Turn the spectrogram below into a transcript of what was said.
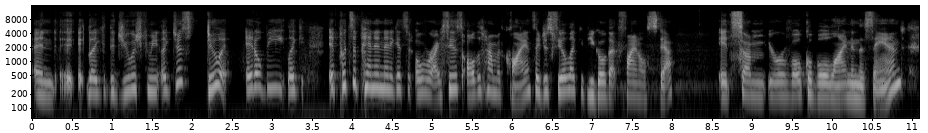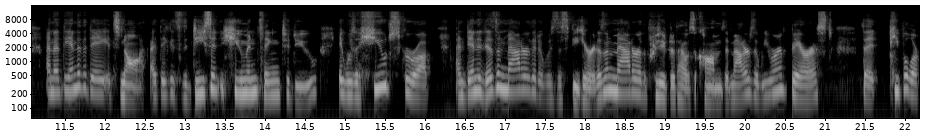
and it, like the jewish community. Like just do it. It'll be like it puts a pin in and it gets it over. I see this all the time with clients. I just feel like if you go that final step it's some irrevocable line in the sand. And at the end of the day, it's not. I think it's the decent human thing to do. It was a huge screw up. And then it doesn't matter that it was the speaker. It doesn't matter the procedure of the House of Commons. It matters that we were embarrassed, that people are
